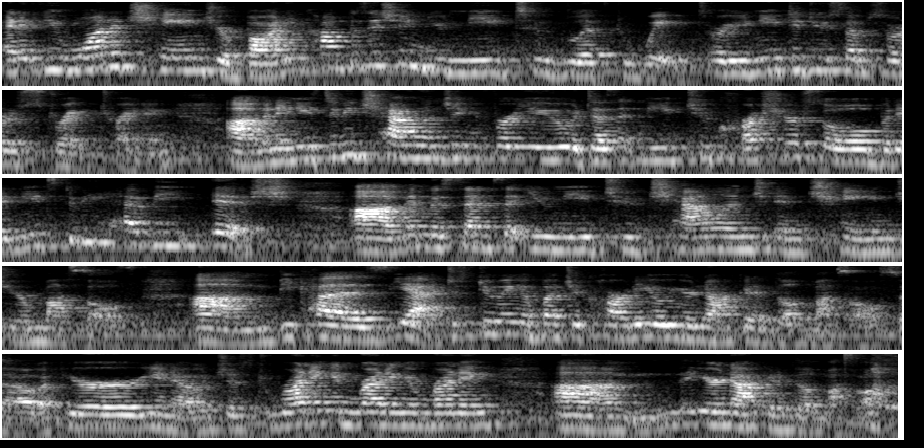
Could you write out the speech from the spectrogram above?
And if you wanna change your body composition, you need to lift weights or you need to do some sort of strength training. Um, and it needs to be challenging for you. It doesn't need to crush your soul, but it needs to be heavy ish um, in the sense that you need to challenge and change your muscles. Um, because yeah, just doing a bunch of cardio, you're not going to build muscle. So if you're, you know, just running and running and running, um, you're not going to build muscle.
